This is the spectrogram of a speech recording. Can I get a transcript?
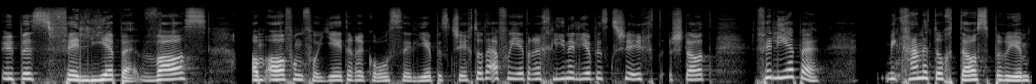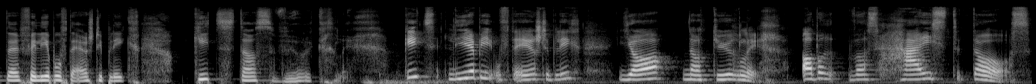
über das Verlieben. Was am Anfang von jeder großen Liebesgeschichte oder auch von jeder kleinen Liebesgeschichte steht Verlieben. Wir kennen doch das berühmte Verlieben auf den ersten Blick. Gibt es das wirklich? Gibt es Liebe auf den ersten Blick? Ja, natürlich. Aber was heißt das?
